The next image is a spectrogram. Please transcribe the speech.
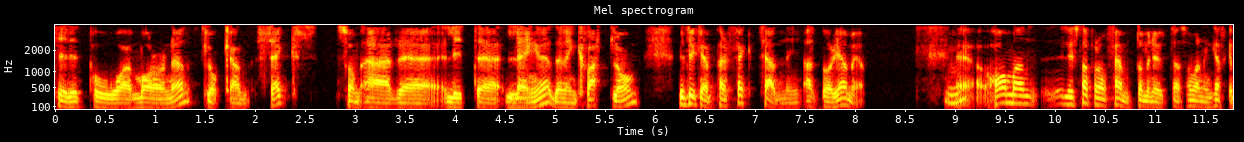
tidigt på morgonen klockan sex som är eh, lite längre, den är en kvart lång. Det tycker jag är en perfekt sändning att börja med. Mm. Eh, har man lyssnat på de 15 minuterna så har man en ganska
